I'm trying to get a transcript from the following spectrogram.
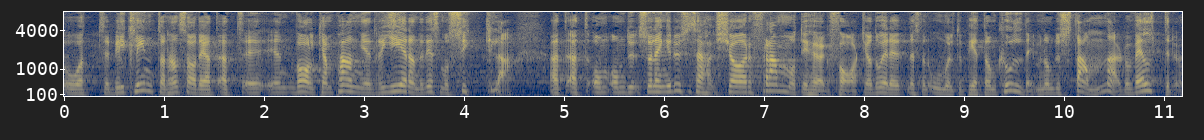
åt Bill Clinton, han sa det att, att eh, en valkampanj, ett regerande, det är som att cykla. Att, att om, om du, så länge du så här, kör framåt i hög fart, ja, då är det nästan omöjligt att peta omkull dig. Men om du stannar, då välter du.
